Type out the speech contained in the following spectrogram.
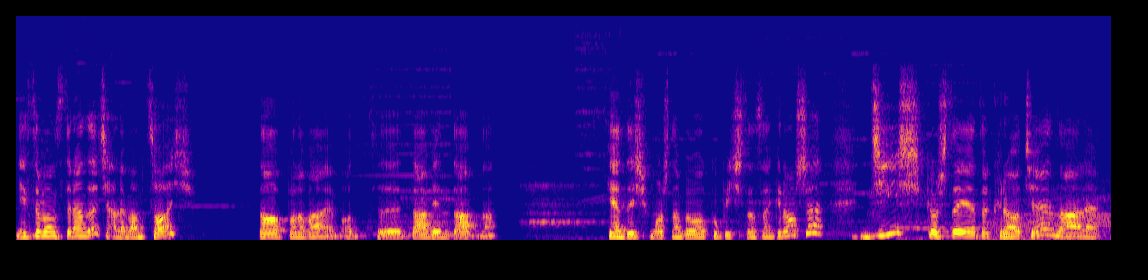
nie chcę Wam zdradzać, ale mam coś, to polowałem od y, dawien dawna. Kiedyś można było kupić to za grosze, dziś kosztuje to krocie, no ale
